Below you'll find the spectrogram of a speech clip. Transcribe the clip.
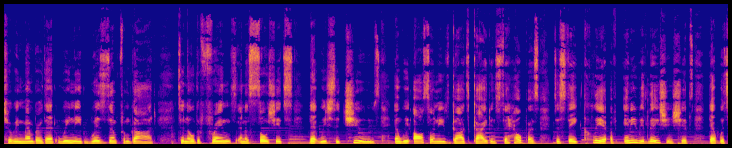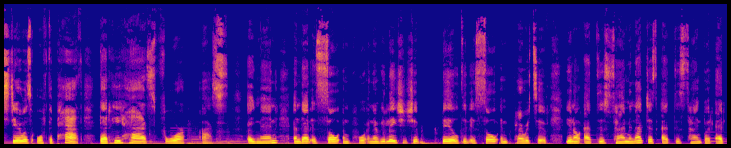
to remember that we need wisdom from God to know the friends and associates that we should choose. And we also need God's guidance to help us to stay clear of any relationships that would steer us off the path that He has for us. Amen. And that is so important. A relationship building is so imperative, you know, at this time. And not just at this time, but at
